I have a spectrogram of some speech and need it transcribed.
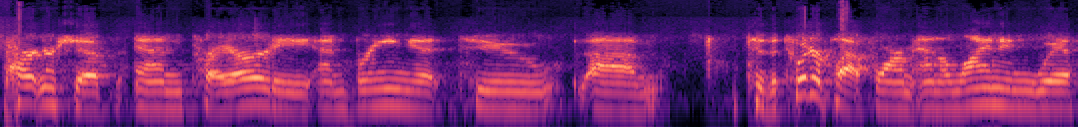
partnership and priority and bringing it to um, to the Twitter platform and aligning with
